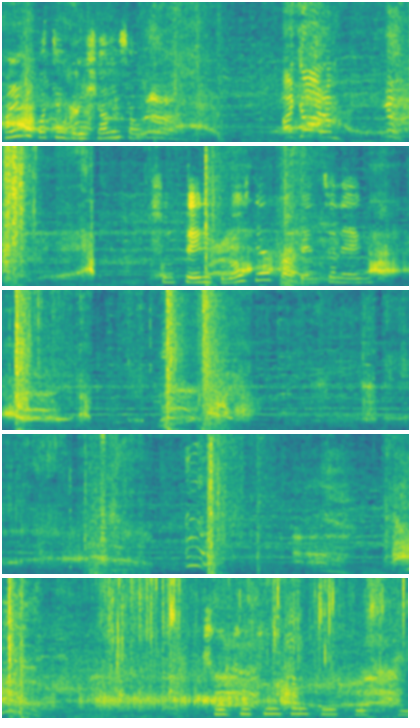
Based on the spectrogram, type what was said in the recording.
Pare că poate e o greșeală sau... I got him! Sunt periculos de aproape, înțeleg. Q, Q, Q, Q, Q, Q, Q.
